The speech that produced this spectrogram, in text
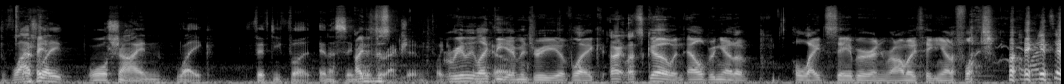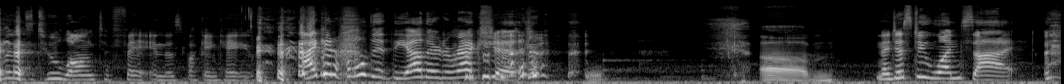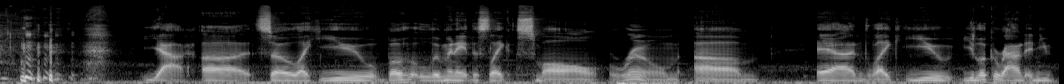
The flashlight will shine like 50 foot in a single I just direction. Like really a like the imagery of like, all right, let's go, and L bring out a, a lightsaber and Rama taking out a flashlight. A flashlight. lightsaber that's too long to fit in this fucking cave. I can hold it the other direction. Um, and I just do one side. yeah. Uh, so like you both illuminate this like small room, um, and like you you look around and you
